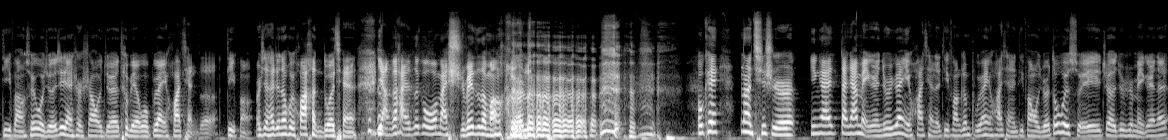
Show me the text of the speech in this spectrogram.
地方，所以我觉得这件事是让我觉得特别我不愿意花钱的地方，而且他真的会花很多钱，养个孩子够我买十辈子的盲盒了。OK，那其实。应该大家每个人就是愿意花钱的地方跟不愿意花钱的地方，我觉得都会随着就是每个人的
